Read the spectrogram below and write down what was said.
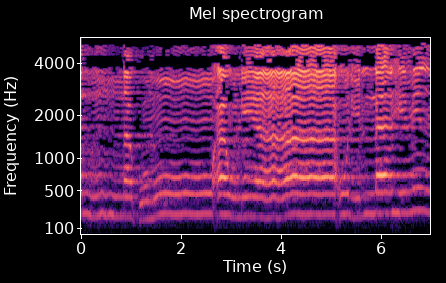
أنكم أولياء لله من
